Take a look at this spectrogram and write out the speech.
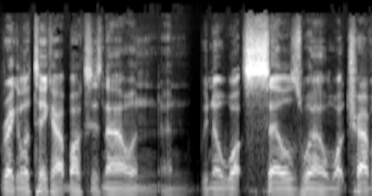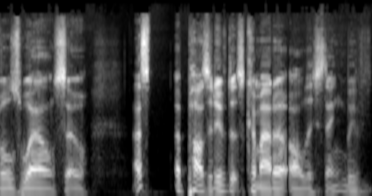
regular takeout boxes now, and and we know what sells well, and what travels well. So that's a positive that's come out of all this thing. We've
